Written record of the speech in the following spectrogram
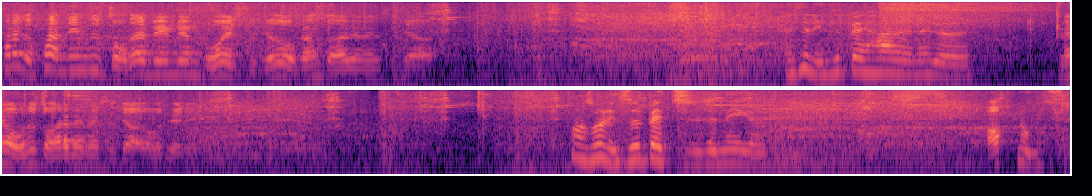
他那个判定是走在边边不会死，可是我刚走在边边死掉了。还是你是被他的那个？没有，我是走在边边死掉的，我确定。我说你是不是被直的那个？哦，弄死。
